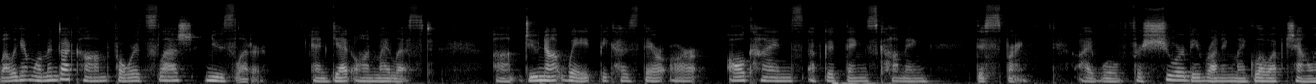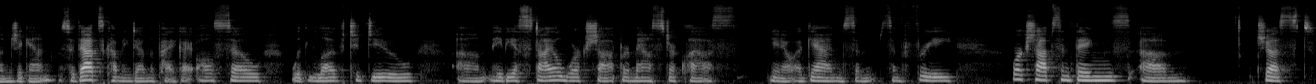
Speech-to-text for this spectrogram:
wellegantwoman.com forward slash newsletter and get on my list. Um, do not wait because there are all kinds of good things coming this spring. I will for sure be running my Glow Up Challenge again. So that's coming down the pike. I also would love to do um, maybe a style workshop or master class. You know, again, some some free workshops and things. Um, just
